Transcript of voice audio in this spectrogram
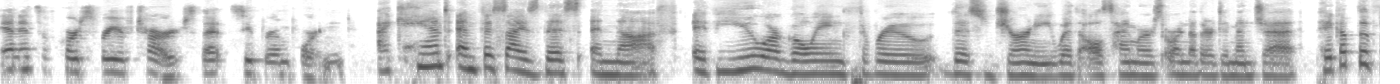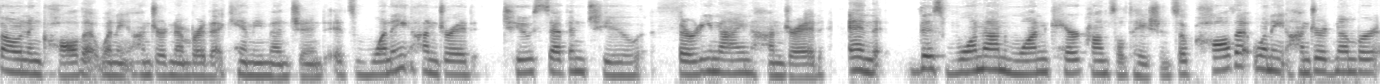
And it's of course free of charge. That's super important. I can't emphasize this enough. If you are going through this journey with Alzheimer's or another dementia, pick up the phone and call that 1 800 number that Cami mentioned. It's 1 800 272 3900. And this one on one care consultation. So call that 1 800 number.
